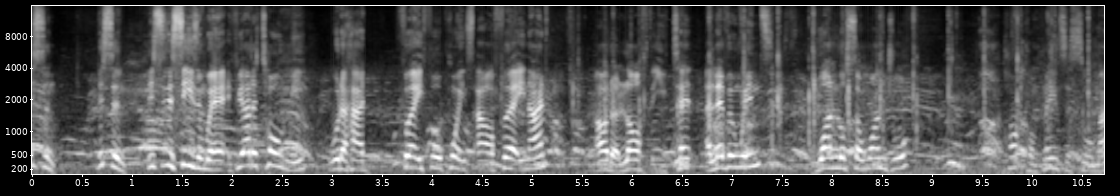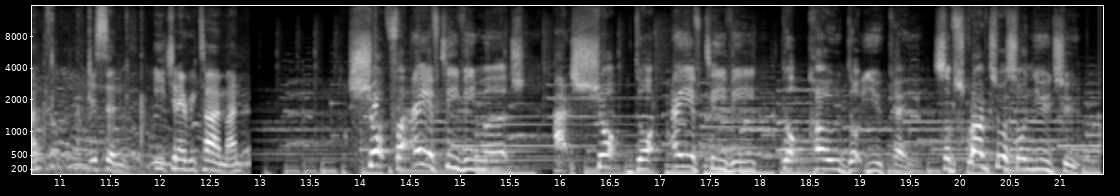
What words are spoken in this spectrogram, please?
Listen, listen. This is a season where if you had told me would have had 34 points out of 39, I would have laughed at you. 10, 11 wins, one loss and one draw. Can't complain, Cecil, man. Listen, each and every time, man. Shop for AFTV merch at shop.aftv.co.uk. Subscribe to us on YouTube.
